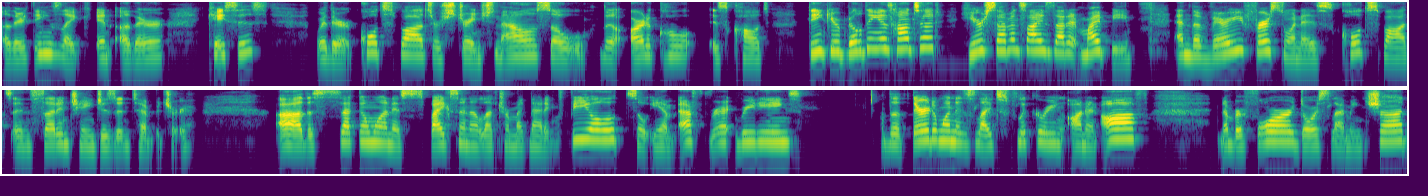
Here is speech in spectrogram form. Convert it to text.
other things, like in other cases where there are cold spots or strange smells. So the article is called Think Your Building is Haunted? Here's seven signs that it might be. And the very first one is cold spots and sudden changes in temperature. Uh, the second one is spikes in electromagnetic field, so EMF re- readings. The third one is lights flickering on and off. Number four, door slamming shut.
